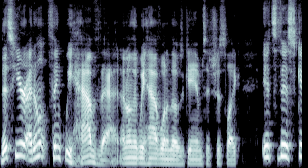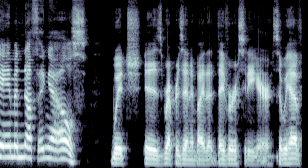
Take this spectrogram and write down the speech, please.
This year, I don't think we have that. I don't think we have one of those games. It's just like, it's this game and nothing else which is represented by the diversity here. So we have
